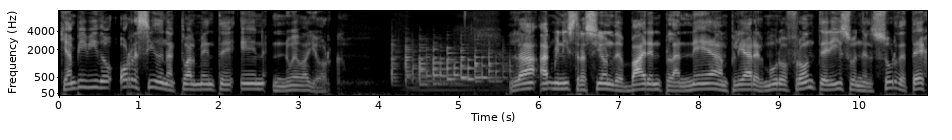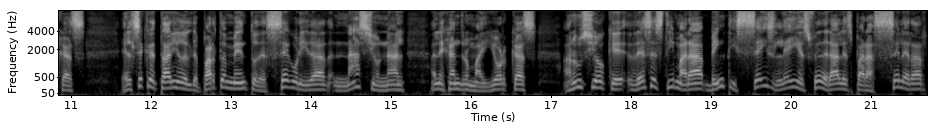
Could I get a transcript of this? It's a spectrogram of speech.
que han vivido o residen actualmente en Nueva York. La administración de Biden planea ampliar el muro fronterizo en el sur de Texas. El secretario del Departamento de Seguridad Nacional, Alejandro Mayorkas, anunció que desestimará 26 leyes federales para acelerar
